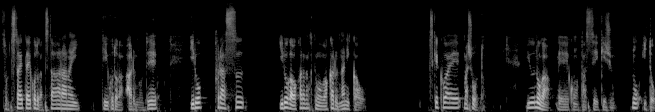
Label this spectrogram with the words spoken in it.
その伝えたいことが伝わらないっていうことがあるので、色プラス、色がわからなくてもわかる何かを付け加えましょうというのが、えーこの達成基準の意図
